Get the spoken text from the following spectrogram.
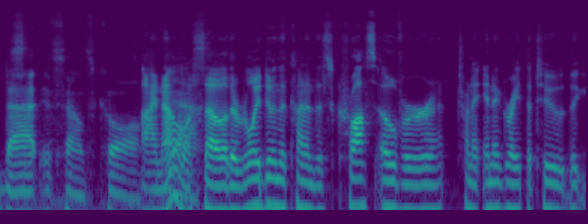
that is sounds cool. I know. Yeah. So they're really doing the kind of this crossover, trying to integrate the two, the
